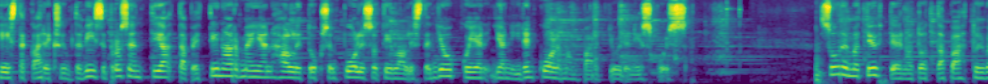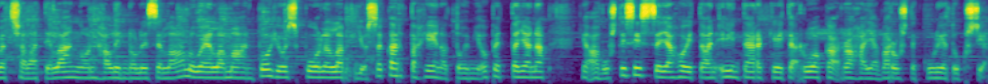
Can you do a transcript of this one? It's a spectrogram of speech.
Heistä 85 prosenttia tapettiin armeijan hallituksen puolisotilaallisten joukkojen ja niiden kuolemanpartioiden iskuissa. Suurimmat yhteenotot tapahtuivat Salatelangon hallinnollisella alueella maan pohjoispuolella, jossa Karttaheena toimi opettajana ja avusti sissejä hoitaen elintärkeitä ruoka-, raha- ja varustekuljetuksia.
